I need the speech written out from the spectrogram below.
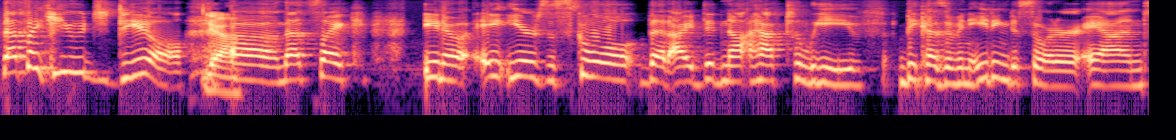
that's a huge deal. Yeah, um, that's like you know eight years of school that I did not have to leave because of an eating disorder. And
